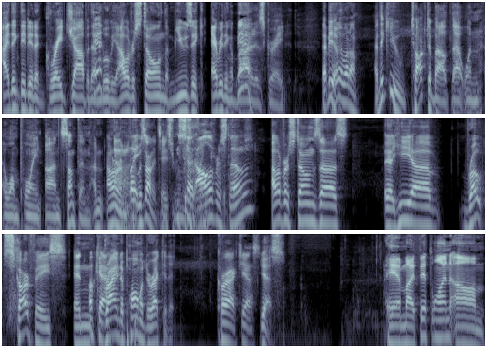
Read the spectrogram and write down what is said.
i think they did a great job with that Yeah. movie oliver stone the music everything about Yeah. it is great that'd be a, Really well done. I think you talked about that one at one point on something i, I don't remember it was on a tasting room You said. Oliver Stone? oliver stone's uh, uh he uh wrote scarface and Okay. brian de palma directed it Correct. Yes. yes And my fifth one, um,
